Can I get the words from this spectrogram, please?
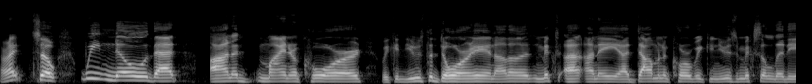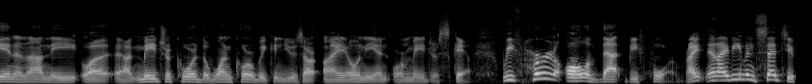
All right, so we know that on a minor chord, we could use the Dorian. On a, mix, uh, on a uh, dominant chord, we can use a Mixolydian. And on the uh, uh, major chord, the one chord, we can use our Ionian or major scale. We've heard all of that before, right? And I've even said to you,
